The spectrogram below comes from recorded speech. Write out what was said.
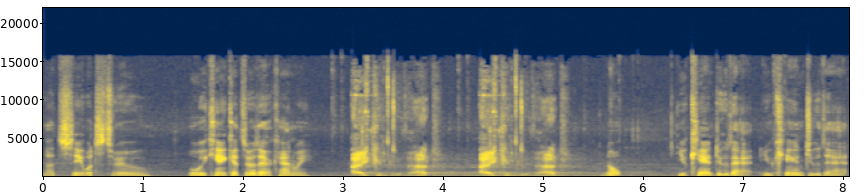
Let's see what's through. Oh, we can't get through there, can we? I can do that. I can do that. Nope. You can't do that. You can't do that.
